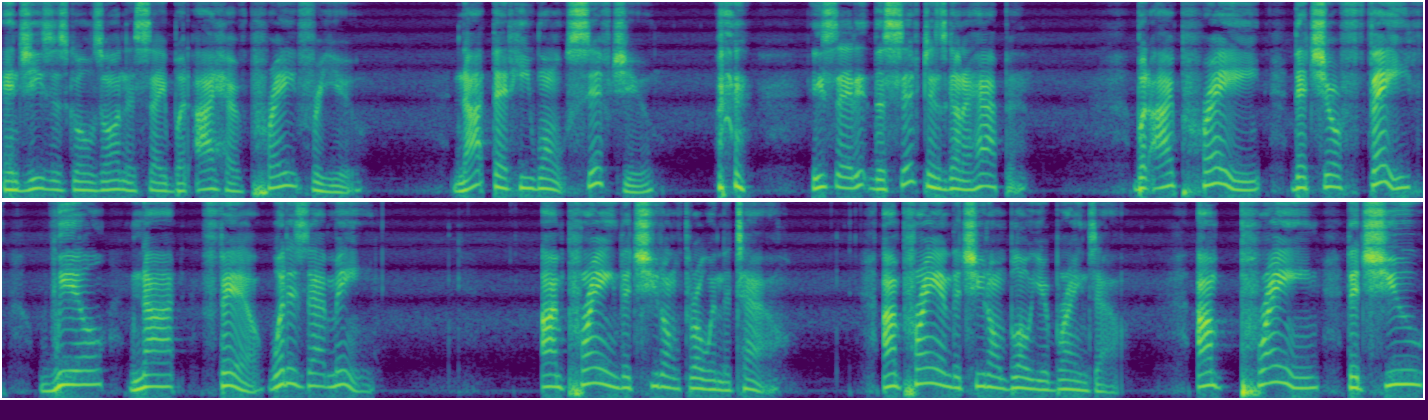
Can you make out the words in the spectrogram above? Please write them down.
And Jesus goes on to say, But I have prayed for you. Not that he won't sift you. he said the sifting's going to happen. But I prayed that your faith will not fail. What does that mean? I'm praying that you don't throw in the towel. I'm praying that you don't blow your brains out. I'm praying that you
